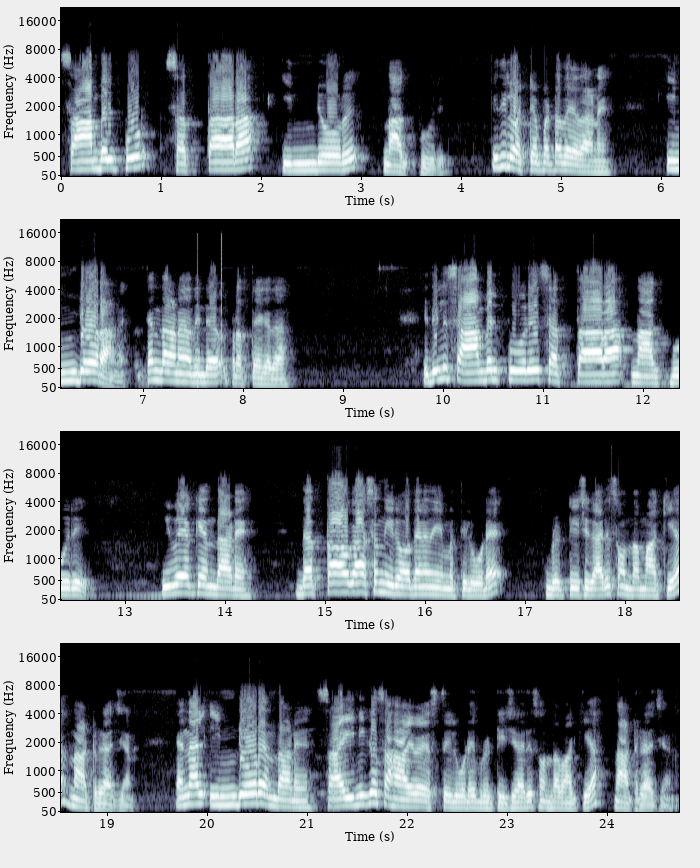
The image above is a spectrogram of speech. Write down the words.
സാമ്പൽപൂർ സത്താറ ഇൻഡോർ നാഗ്പൂർ. ഇതിൽ ഒറ്റപ്പെട്ടത് ഏതാണ്? ഇൻഡോർ ആണ്. എന്താണ് അതിന്റെ പ്രത്യേകത? ഇതിൽ സാമ്പൽപൂർ സത്താറ നാഗ്പൂർ ഇവയൊക്കെ എന്താണ്? ദത്താവകാശ നിരോധന നിയമത്തിലൂടെ ബ്രിട്ടീഷുകാർ സ്വന്തമാക്കിയ നാട്ടുരാജ്യമാണ് എന്നാൽ ഇൻഡോർ എന്താണ്? സൈനിക സഹായ വ്യവസ്ഥയിലൂടെ ബ്രിട്ടീഷുകാർ സ്വന്തമാക്കിയ നാട്ടുരാജ്യമാണ്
